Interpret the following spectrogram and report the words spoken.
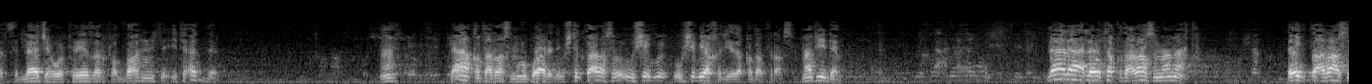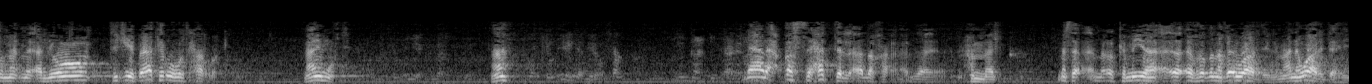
الثلاجة والفريزر فالظاهر إنه يتأذب ها؟ لا قطع راسه ما هو بارد. وش تقطع رأسه؟ وش وش بياخذ إذا قطعت رأسه؟ ما في دم. لا لا لو تقطع رأسه ما مات. اقطع م- اليوم تجي باكر وهو يتحرك. ما يموت. ها؟ لا لا قصدي حتى ال- الأخ ال- محمد. مثلا كمية افرض إنها غير واردة مع انها واردة هي.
